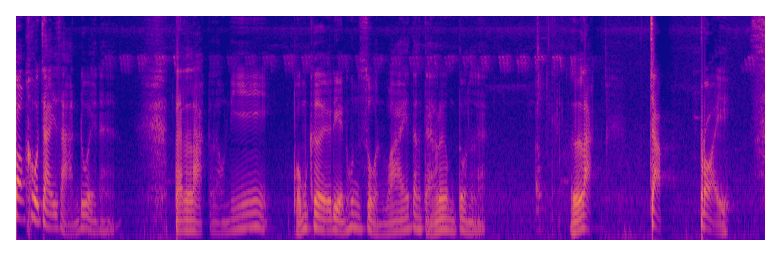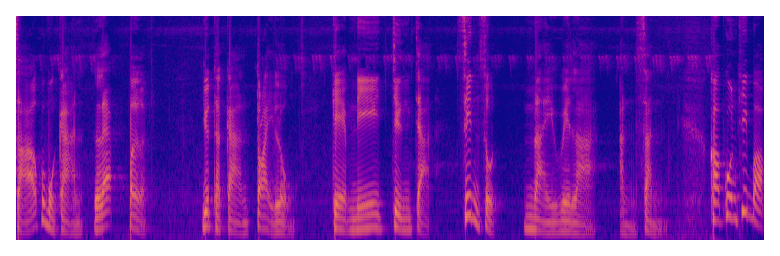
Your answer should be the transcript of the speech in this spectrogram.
ต้องเข้าใจศาลด้วยนะ แต่หลักเหล่านี้ผมเคยเรียนหุ้นส่วนไว้ตั้งแต่เริ่มต้นแล้ว หลักจับปล่อยสาวผู้บงการและเปิด ยุทธการไตรลง เกมนี้จึงจะสิ้นสุดในเวลาอันสั้น ขอบคุณที่บอก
